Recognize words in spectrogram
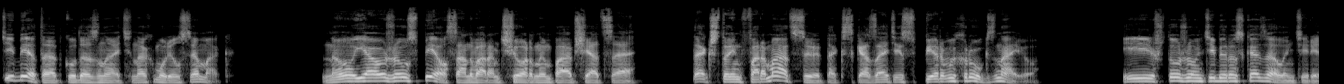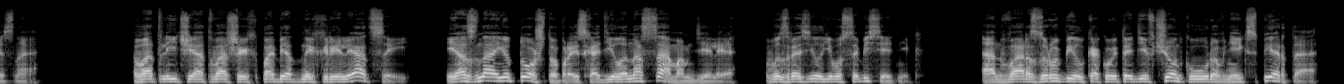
«Тебе-то откуда знать?» — нахмурился маг. «Ну, я уже успел с Анваром Черным пообщаться, так что информацию, так сказать, из первых рук знаю». «И что же он тебе рассказал, интересно?» В отличие от ваших победных реляций, я знаю то, что происходило на самом деле», — возразил его собеседник. Анвар зарубил какую-то девчонку уровня эксперта,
